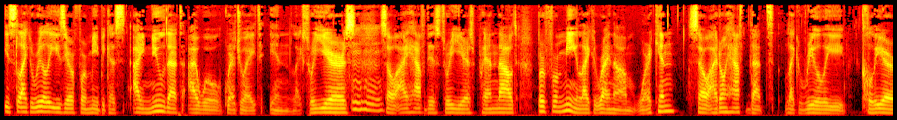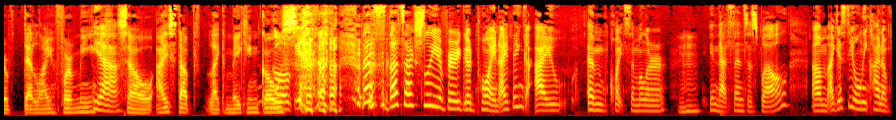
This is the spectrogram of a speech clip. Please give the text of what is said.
it's like really easier for me because I knew that I will graduate in like three years. So I have this three years planned out. But for me, like right now I'm working, so I don't have that like really clear deadline for me. Yeah. So I stopped like making goals. goals. Yeah. that's that's actually a very good point. I think I am quite similar mm-hmm. in that sense as well. Um, I guess the only kind of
